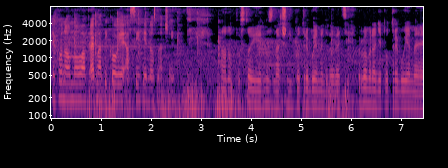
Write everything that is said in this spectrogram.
ekonómov a pragmatikov je asi jednoznačný. Áno, postoj je jednoznačný. Potrebujeme dve veci. V prvom rade potrebujeme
